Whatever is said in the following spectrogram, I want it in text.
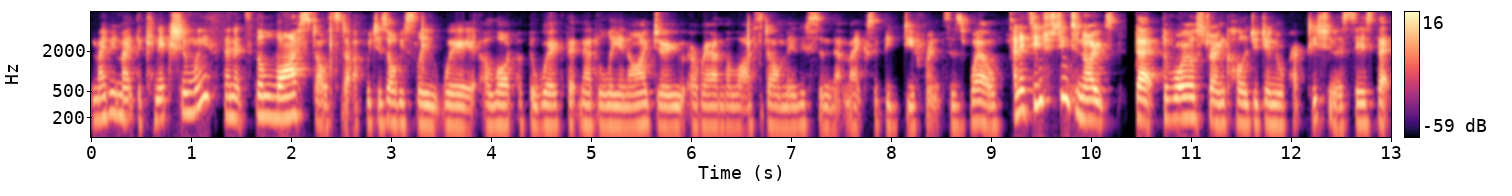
maybe make the connection with and it's the lifestyle stuff which is obviously where a lot of the work that natalie and i do around the lifestyle medicine that makes a big difference as well and it's interesting to note that the royal australian college of general practitioners says that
